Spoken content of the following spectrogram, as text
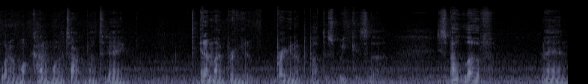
what I want, kind of want to talk about today, and I might bring it bring it up about this week is uh, just about love man.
